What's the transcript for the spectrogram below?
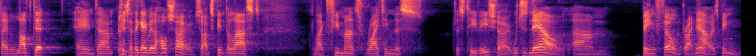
they loved it, and um, so they gave me the whole show. So I've spent the last like few months writing this this TV show, which is now um, being filmed right now. It's been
